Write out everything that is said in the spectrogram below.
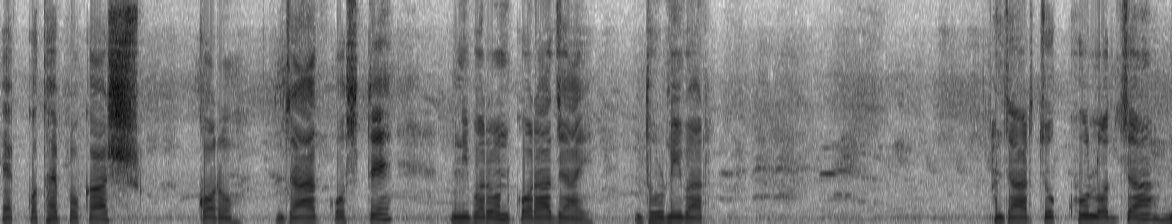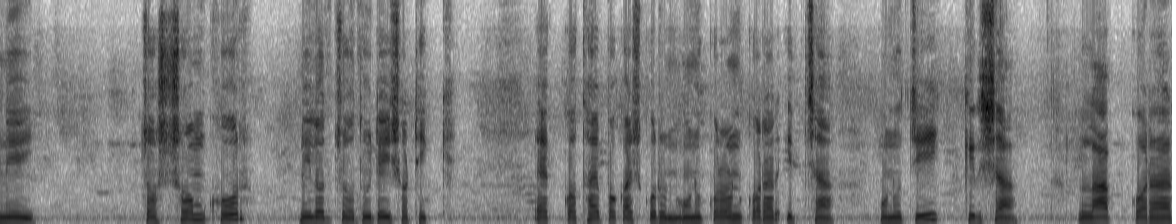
এক কথায় প্রকাশ করো, যা কষ্টে নিবারণ করা যায়, দুর্নিবার। যার চক্ষু লজ্জা নেই চশমখোর নিলজ্জ, দুইটাই সঠিক। এক কথায় প্রকাশ করুন, অনুকরণ করার ইচ্ছা অনুচিকিৎসা লাভ করার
